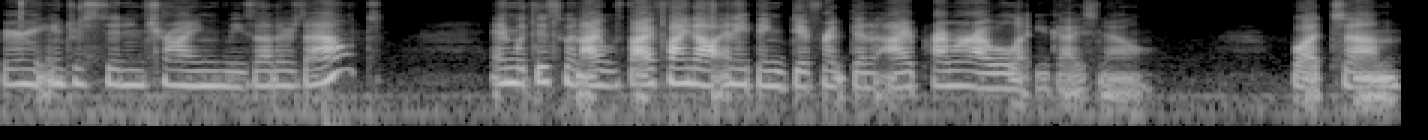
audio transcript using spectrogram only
Very interested in trying these others out. And with this one, I, if I find out anything different than eye primer, I will let you guys know. But um,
